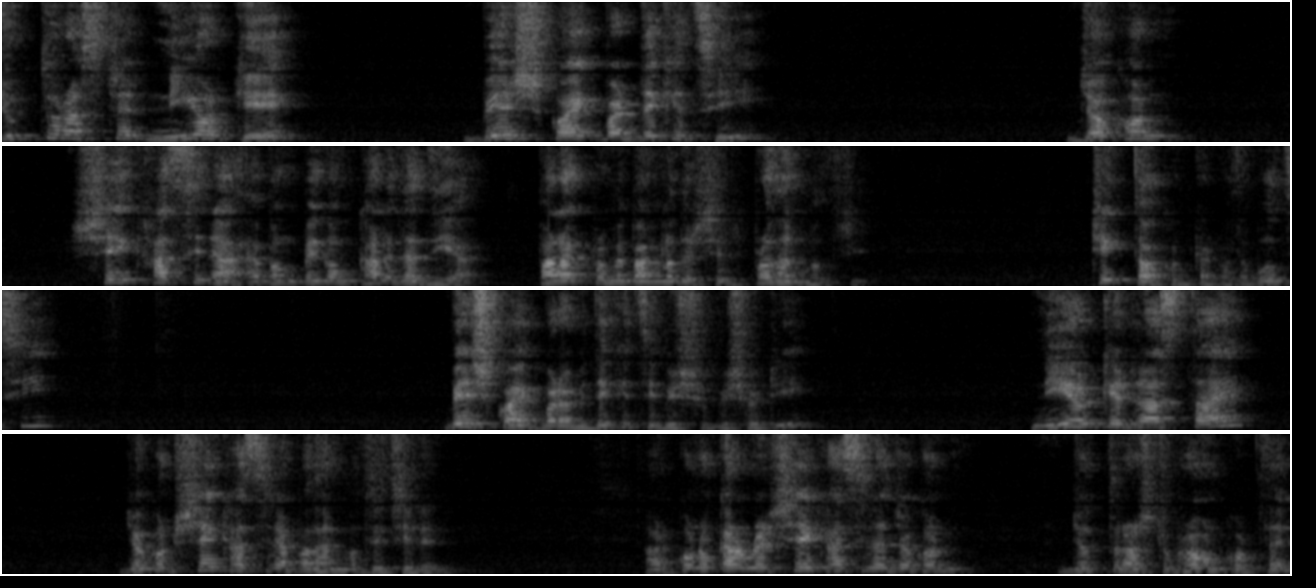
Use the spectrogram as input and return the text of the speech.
যুক্তরাষ্ট্রের নিউ ইয়র্কে বেশ কয়েকবার দেখেছি, যখন শেখ হাসিনা এবং বেগম খালেদা জিয়া পালাক্রমে বাংলাদেশের প্রধানমন্ত্রী। ঠিক তখনকার কথা বলছি। বেশ কয়েকবার আমি দেখেছি বিশ্ব বিষয়টি। নিউ ইয়র্কের রাস্তায় যখন শেখ হাসিনা প্রধানমন্ত্রী ছিলেন, আর কোনো কারণে শেখ হাসিনা যখন যুক্তরাষ্ট্র ভ্রমণ করতেন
